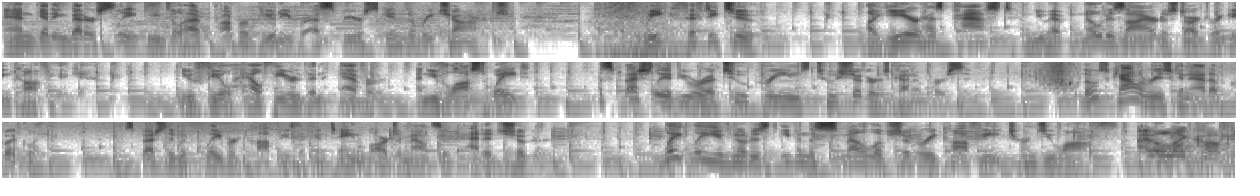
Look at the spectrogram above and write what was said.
And getting better sleep means you'll have proper beauty rest for your skin to recharge. Week 52. A year has passed and you have no desire to start drinking coffee again. You feel healthier than ever and you've lost weight, especially if you were a two creams, two sugars kind of person. Those calories can add up quickly, especially with flavored coffees that contain large amounts of added sugar. Lately, you've noticed even the smell of sugary coffee turns you off. I don't like coffee.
